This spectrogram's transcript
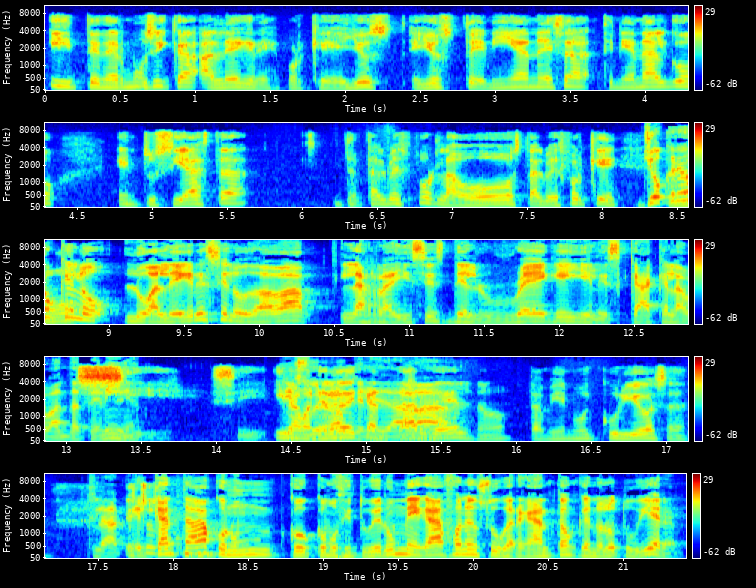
y tener música alegre, porque ellos, ellos tenían esa, tenían algo entusiasta, tal vez por la voz, tal vez porque... Yo creo que lo, lo alegre se lo daba las raíces del reggae y el ska que la banda tenía. Sí, sí. Y la manera de cantar de él, ¿no? También muy curiosa. Claro, él cantaba con un, como si tuviera un megáfono en su garganta, aunque no lo tuviera.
